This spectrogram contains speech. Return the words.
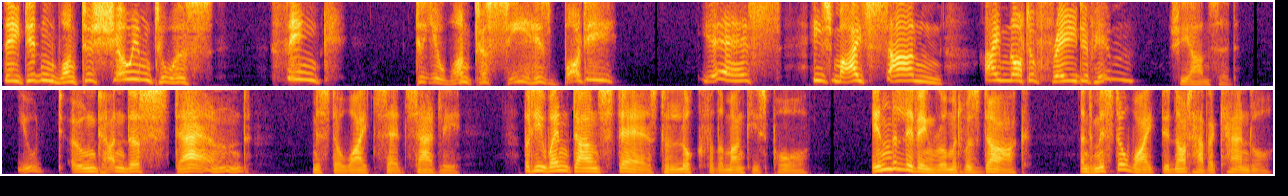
They didn't want to show him to us. Think. Do you want to see his body? Yes, he's my son. I'm not afraid of him, she answered. You don't understand, Mr. White said sadly, but he went downstairs to look for the monkey's paw. In the living room it was dark, and Mr. White did not have a candle.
